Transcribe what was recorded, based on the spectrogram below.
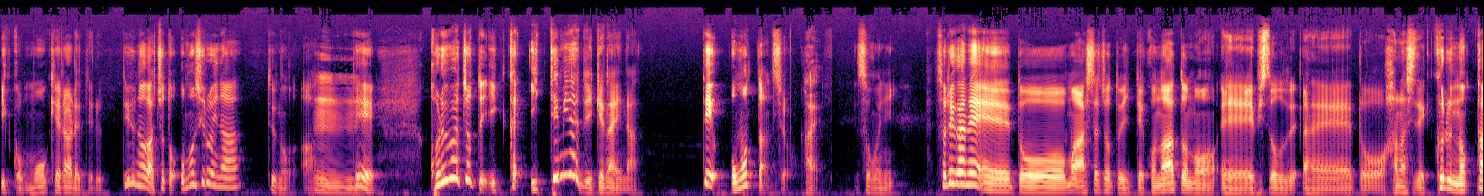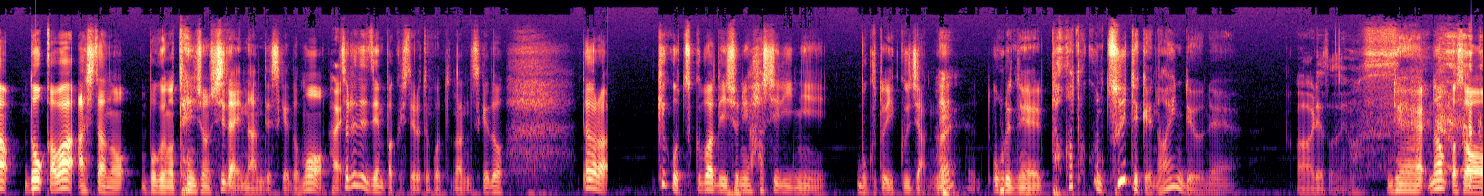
1個設けられてるっていうのがちょっと面白いなっていうのがあって、うんこれはちょっと一回行ってみないといけないなって思ったんですよ。はい。そこに。それがね、えーとまあ、明日ちょっと行ってこの後の、えーエピソードで、えー、と話で来るのかどうかは明日の僕のテンション次第なんですけども、はい。それで全泊してるってことなんですけどだから結構筑波で一緒に走りに僕と行くじゃんね、はい。俺ね高田君ついてけないんだよね。あありがとうございます。ねなんかさだか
